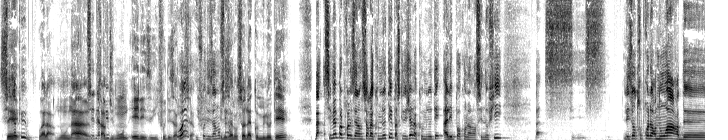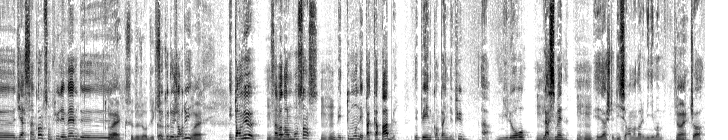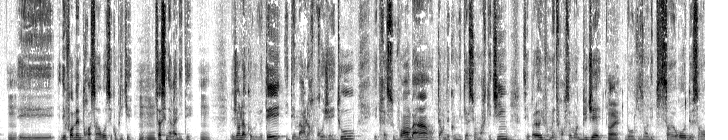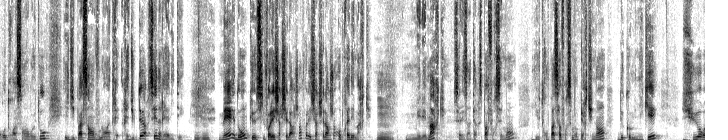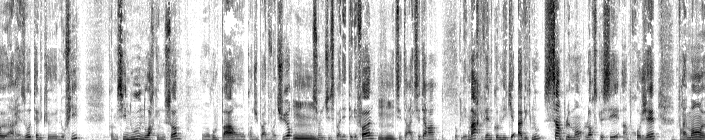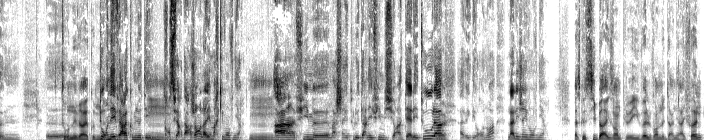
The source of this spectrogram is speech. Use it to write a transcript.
C'est la pub. Voilà, nous on a euh, grave du monde et les, il faut des Ouais, annonceurs. il faut des et annonceurs. les annonceurs de la communauté. Bah, c'est même pas le problème des annonceurs de la communauté, parce que déjà, la communauté, à l'époque, on a lancé Nofi. Bah, les entrepreneurs noirs de- d'il y a 5 ans ne sont plus les mêmes de Ouais, que ceux d'aujourd'hui. ceux que d'aujourd'hui. Ouais. Et tant mieux, ça va dans le bon sens. Mhm. Mais tout le monde n'est pas capable de payer une campagne de pub à 1000 euros la semaine. Mhm. Et là, je te dis, c'est vraiment dans le minimum. Ouais. Tu vois Mhm. Et des fois, même 300 euros, c'est compliqué. Mhm. Ça, c'est une réalité. Les gens de la communauté, ils démarrent leur projet et tout. Et très souvent, ben, en termes de communication, marketing, c'est pas là où ils vont mettre forcément le budget. Ouais. Donc, ils ont des petits 100 euros, 200 euros, 300 euros et tout. Et je dis pas ça en voulant être réducteur, c'est une réalité. Mhm. Mais donc, euh, s'il faut aller chercher l'argent, il faut aller chercher l'argent auprès des marques. Mhm. Mais les marques, ça les intéresse pas forcément. Ils ne trouvent pas ça forcément pertinent de communiquer sur euh, un réseau tel que Nofi. Comme si nous, noirs que nous sommes, on roule pas, on conduit pas de voiture, Mhm. si on n'utilise pas des téléphones, Mhm. etc., etc. Donc les marques viennent communiquer avec nous simplement lorsque c'est un projet vraiment euh, euh, Tourner vers la communauté. tourné vers la communauté. Mhm. Transfert d'argent, là les marques ils vont venir. Ah, un film, euh, machin et tout, le dernier film sur un tel et tout, là, Ouais. avec des Renois. Là, les gens, ils vont venir. Parce que si, par exemple, ils veulent vendre le dernier iPhone,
